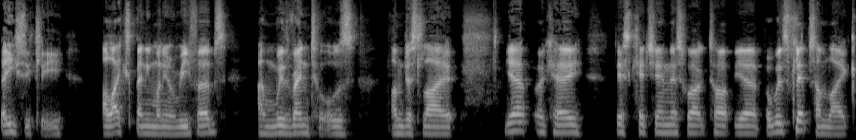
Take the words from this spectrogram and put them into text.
basically I like spending money on refurbs. And with rentals, I'm just like, yeah, okay, this kitchen, this worktop, yeah. But with flips, I'm like,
